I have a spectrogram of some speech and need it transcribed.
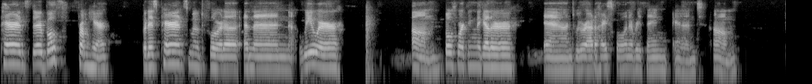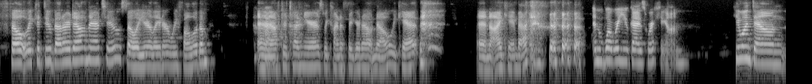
parents, they're both from here, but his parents moved to Florida and then we were um, both working together and we were out of high school and everything and um, felt we could do better down there too. So a year later we followed him and after 10 years, we kind of figured out no, we can't. and I came back. and what were you guys working on? He went down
